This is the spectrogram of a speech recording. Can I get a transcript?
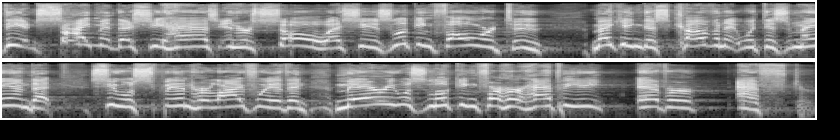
the excitement that she has in her soul as she is looking forward to making this covenant with this man that she will spend her life with. And Mary was looking for her happy ever after.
